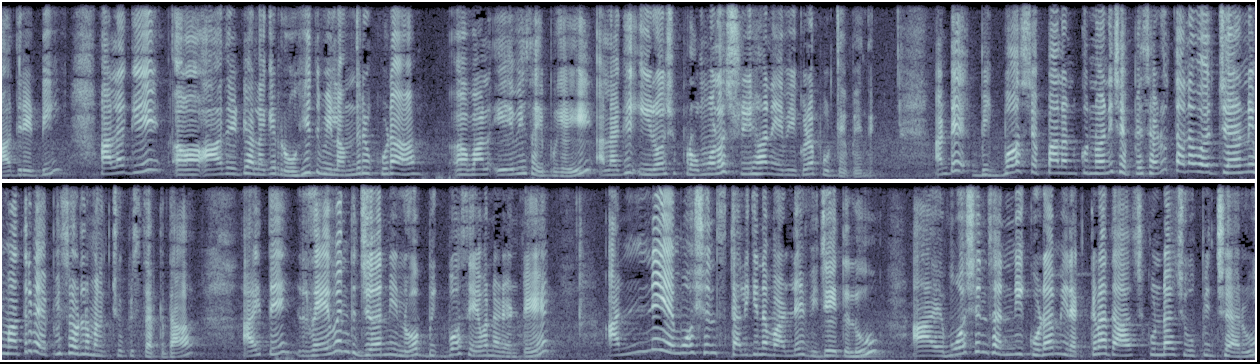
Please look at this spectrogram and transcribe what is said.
ఆదిరెడ్డి అలాగే ఆదిరెడ్డి అలాగే రోహిత్ వీళ్ళందరూ కూడా వాళ్ళ ఏవీస్ అయిపోయాయి. అలాగే ఈరోజు ప్రోమోలో శ్రీహాన్ ఏవీ కూడా పూర్తయిపోయింది. అంటే బిగ్ బాస్ చెప్పాలనుకున్నవని చెప్పేశాడు. తన జర్నీ మాత్రం ఎపిసోడ్లో మనకు చూపిస్తారు కదా. అయితే రేవంత్ జర్నీలో బిగ్ బాస్ ఏమన్నాడంటే అన్ని ఎమోషన్స్ కలిగిన వాళ్ళే విజేతలు. ఆ ఎమోషన్స్ అన్నీ కూడా మీరు ఎక్కడా దాచకుండా చూపించారు.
